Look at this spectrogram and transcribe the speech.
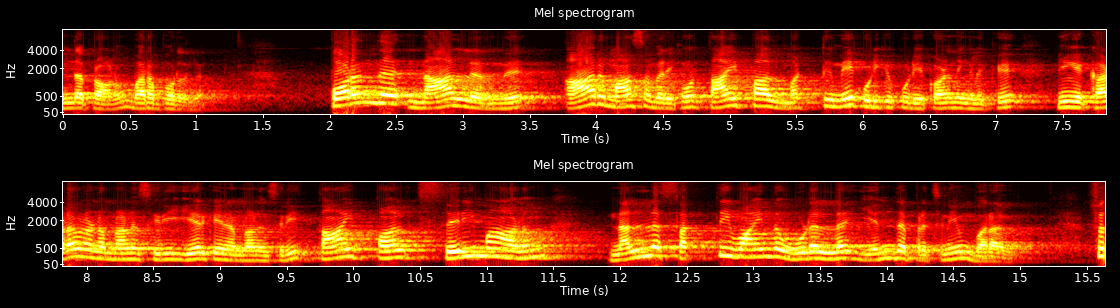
எந்த ப்ராப்ளமும் வரப்போகிறதில்ல பிறந்த நாள்ல இருந்து ஆறு மாதம் வரைக்கும் தாய்ப்பால் மட்டுமே குடிக்கக்கூடிய குழந்தைங்களுக்கு நீங்கள் கடவுளை நம்பினாலும் சரி இயற்கை நம்பினாலும் சரி தாய்ப்பால் செரிமானம் நல்ல சக்தி வாய்ந்த உடலில் எந்த பிரச்சனையும் வராது. ஸோ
